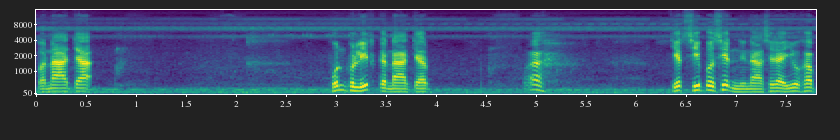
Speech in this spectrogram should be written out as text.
ก็น่าจะผลผลิตก็น่าจะ เจ็ดสิบเปอร์เซ็นต์นี่นาใช้ได้อยู่ครับ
